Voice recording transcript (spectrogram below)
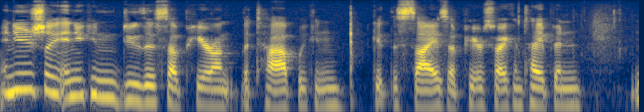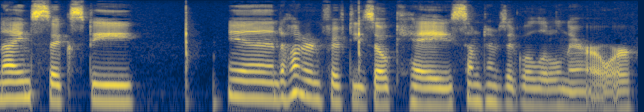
And usually, and you can do this up here on the top, we can get the size up here so I can type in 960 and 150 is okay. Sometimes I go a little narrower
